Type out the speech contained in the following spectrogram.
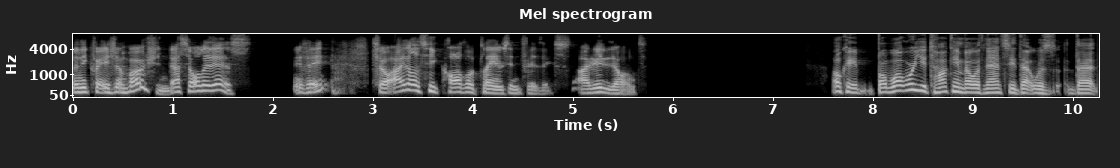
An equation of motion. That's all it is. You see? So I don't see causal claims in physics. I really don't. Okay, but what were you talking about with Nancy that was that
